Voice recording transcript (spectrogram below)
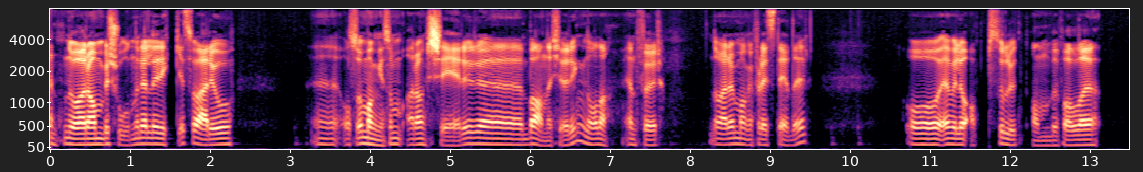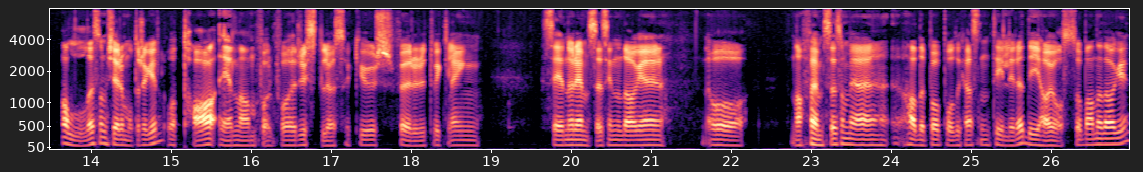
Enten du har ambisjoner eller ikke, så er det jo eh, også mange som arrangerer eh, banekjøring nå, da, enn før. Nå er det mange flere steder. Og jeg vil jo absolutt anbefale alle som kjører motorsykkel, å ta en eller annen form for rustløsekurs, førerutvikling, senior MC sine dager, og NAF MC, som jeg hadde på podkasten tidligere, de har jo også banedager.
